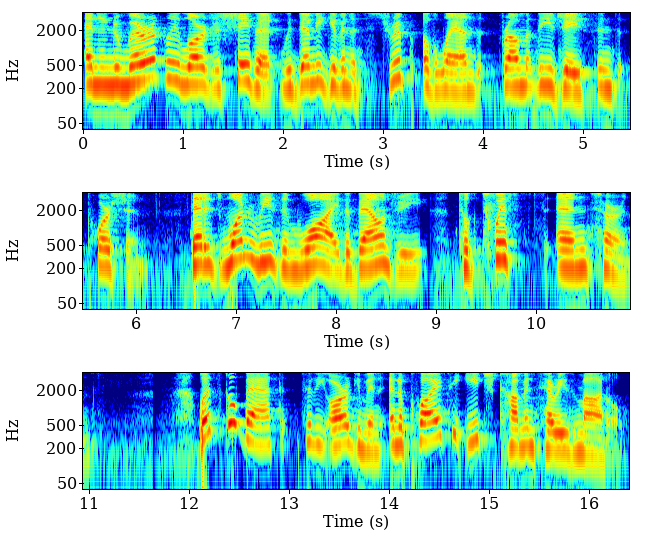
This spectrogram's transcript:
and a numerically larger shevet would then be given a strip of land from the adjacent portion. That is one reason why the boundary took twists and turns. Let's go back to the argument and apply it to each commentary's model.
